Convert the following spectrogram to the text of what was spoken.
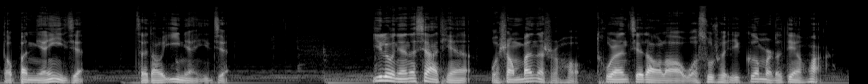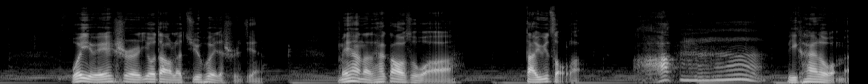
到半年一见，再到一年一见。一六年的夏天，我上班的时候，突然接到了我宿舍一哥们儿的电话，我以为是又到了聚会的时间，没想到他告诉我，大鱼走了啊啊！离开了我们。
